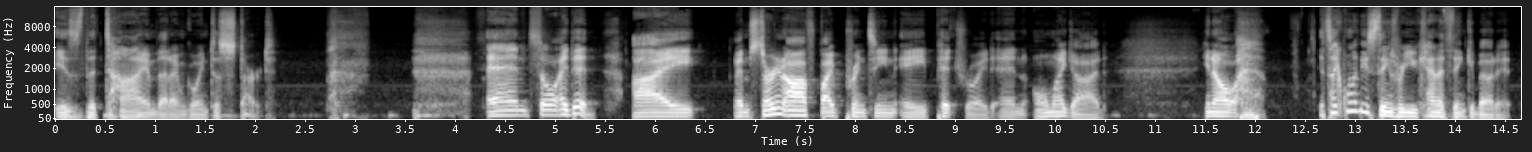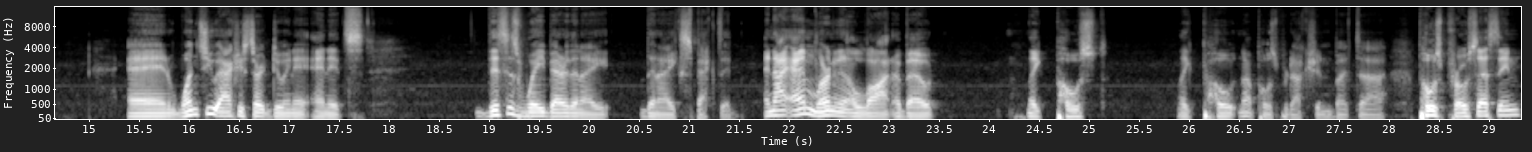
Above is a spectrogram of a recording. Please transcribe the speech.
is the time that I'm going to start. and so I did. I am starting off by printing a pit droid, and oh my god, you know, it's like one of these things where you kind of think about it, and once you actually start doing it, and it's this is way better than I than I expected, and I am learning a lot about like post, like post not post production, but uh, post processing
